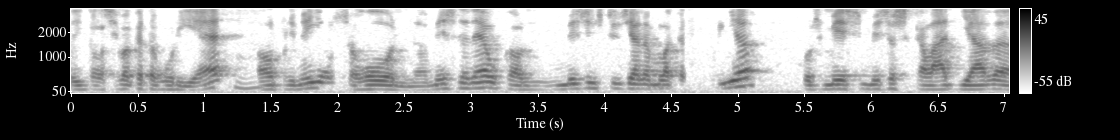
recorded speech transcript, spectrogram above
dintre la seva categoria, eh? el primer i el segon. A més de 10, com més inscrits hi ha en la categoria, doncs més, més escalat hi ha de,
